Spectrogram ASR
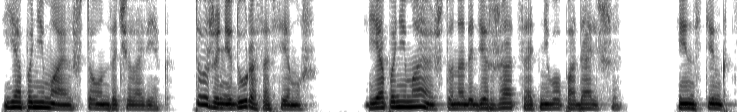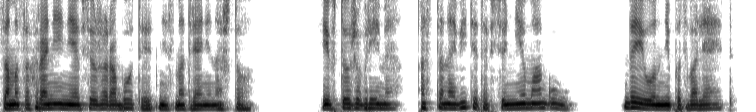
Я понимаю, что он за человек. Тоже не дура совсем уж. Я понимаю, что надо держаться от него подальше. Инстинкт самосохранения все же работает, несмотря ни на что. И в то же время остановить это все не могу. Да и он не позволяет.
